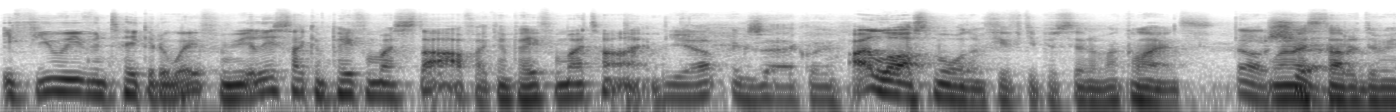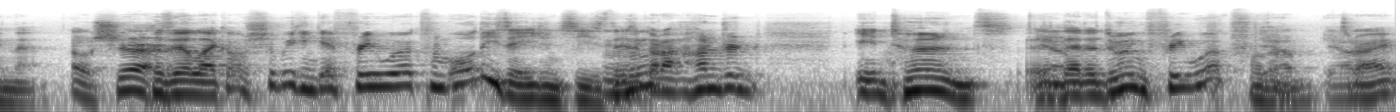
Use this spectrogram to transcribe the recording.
if you even take it away from me at least I can pay for my staff I can pay for my time Yep, exactly. I lost more than 50% of my clients Oh, when I started doing that Oh, sure. because they're like, oh shit, we can get free work from all these agencies. They've mm-hmm. got a hundred interns uh, Yep. that are doing free work for Yep, them, yep. Mm-hmm. right?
